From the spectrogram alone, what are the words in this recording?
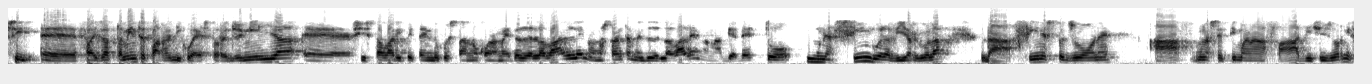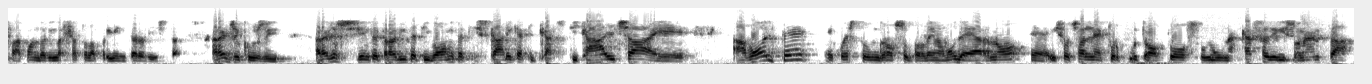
sì, eh, fa esattamente parte di questo. Reggio Emilia eh, si stava ripetendo quest'anno con la media della Valle, nonostante la media della Valle non abbia detto una singola virgola da fine stagione a una settimana fa, dieci giorni fa, quando ha rilasciato la prima intervista. Reggio è così, Reggio si sente tradita, ti vomita, ti scarica, ti, ti calcia e a volte, e questo è un grosso problema moderno, eh, i social network purtroppo sono una cassa di risonanza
